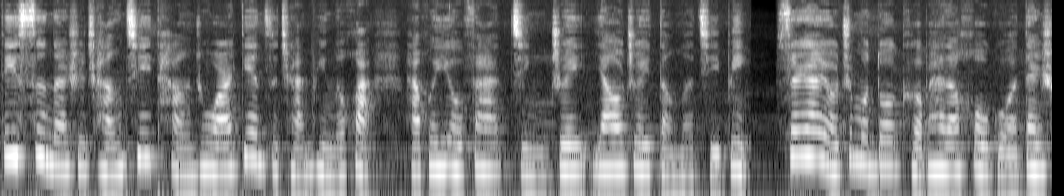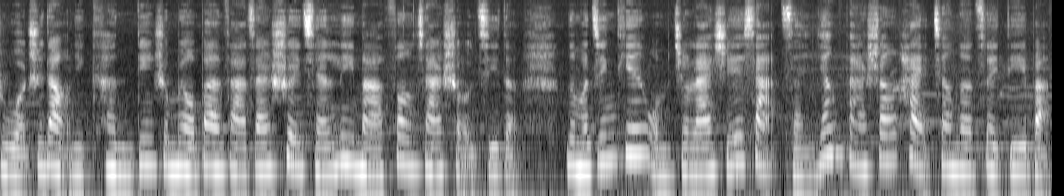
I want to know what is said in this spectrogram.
第四呢是，长期躺着玩电子产品的话，还会诱发颈椎、腰椎等的疾病。虽然有这么多可怕的后果，但是我知道你肯定是没有办法在睡前立马放下手机的。那么今天我们就来学一下怎样把伤害降到最低吧。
